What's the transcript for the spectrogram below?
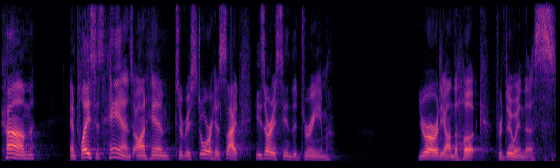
come and place his hands on him to restore his sight. He's already seen the dream. You're already on the hook for doing this.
